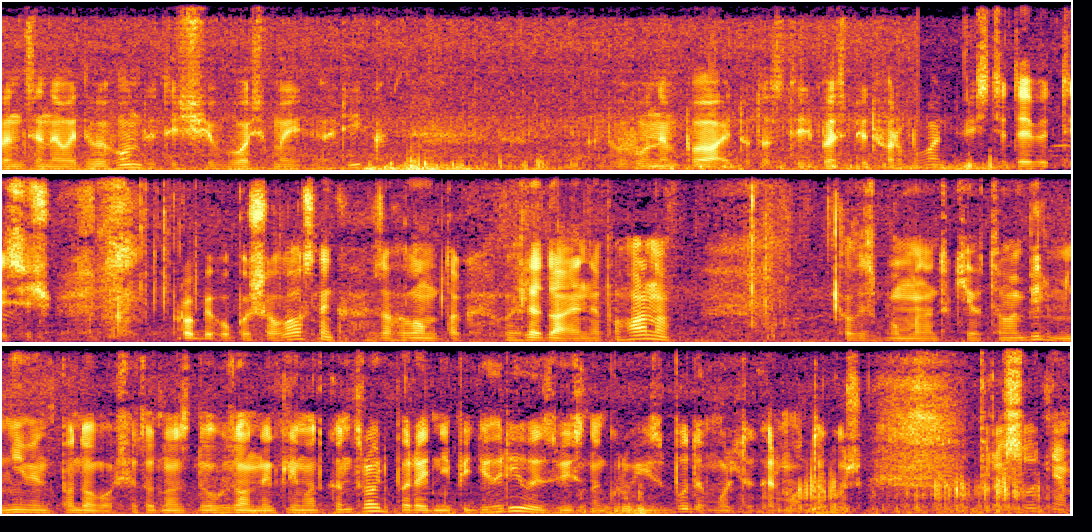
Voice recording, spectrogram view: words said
бензиновий двигун, 2008 рік. Двигун МПА тут стоїть без підфарбувань, 209 тисяч пробігу пише власник. Загалом так виглядає непогано. Колись був у мене такий автомобіль, мені він подобався. Тут у нас двохзонний клімат-контроль, передні підігріви, звісно, круїз буде, мультикермо також присутнє.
